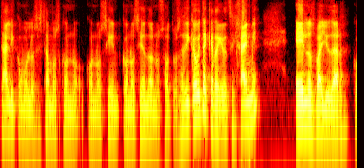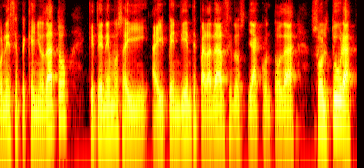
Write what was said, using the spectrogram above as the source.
tal y como los estamos conociendo, nosotros. Así que ahorita que regrese Jaime, él nos va a ayudar con ese pequeño dato que tenemos ahí, ahí pendiente para dárselos ya con toda soltura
